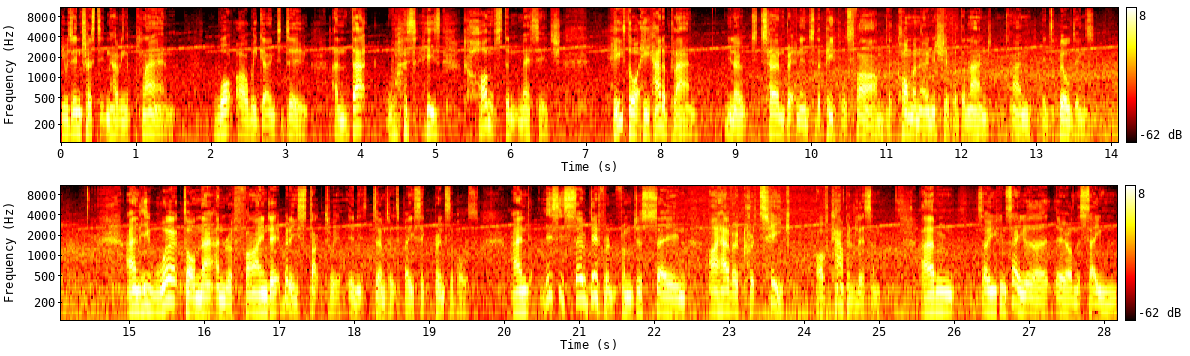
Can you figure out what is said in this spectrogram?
he was interested in having a plan. What are we going to do? And that was his constant message. He thought he had a plan, you know, to turn Britain into the people's farm, the common ownership of the land and its buildings. And he worked on that and refined it, but he stuck to it in terms of its basic principles. And this is so different from just saying, I have a critique of capitalism. Um, so you can say uh, they're on the same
